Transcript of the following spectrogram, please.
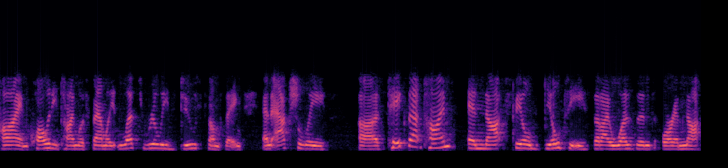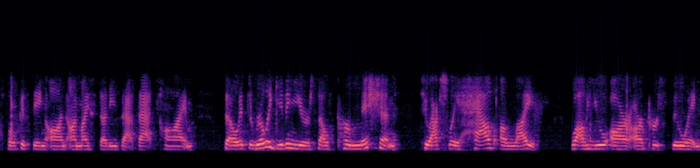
time, quality time with family. Let's really do something and actually uh, take that time and not feel guilty that I wasn't or am not focusing on, on my studies at that time. So it's really giving yourself permission to actually have a life while you are, are pursuing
